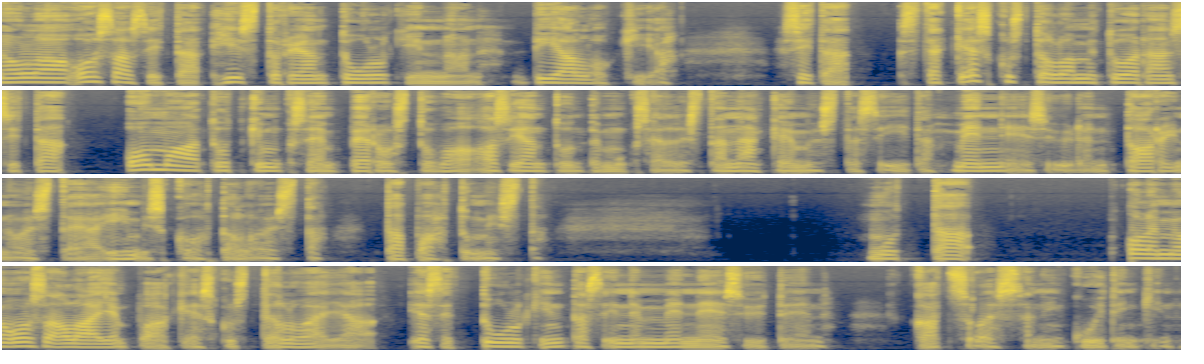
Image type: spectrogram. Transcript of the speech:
me ollaan osa sitä historian tulkinnan dialogia, sitä, sitä keskustelua, me tuodaan sitä omaa tutkimukseen perustuvaa asiantuntemuksellista näkemystä siitä menneisyyden tarinoista ja ihmiskohtaloista, tapahtumista – mutta olemme osa laajempaa keskustelua ja, ja se tulkinta sinne menneisyyteen katsoessa niin kuitenkin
